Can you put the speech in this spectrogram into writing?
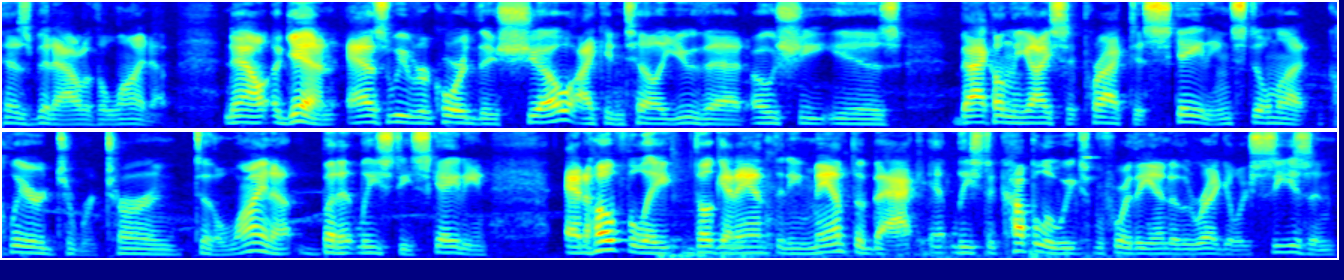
has been out of the lineup. Now, again, as we record this show, I can tell you that Oshie is back on the ice at practice skating, still not cleared to return to the lineup, but at least he's skating. And hopefully they'll get Anthony Mantha back at least a couple of weeks before the end of the regular season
